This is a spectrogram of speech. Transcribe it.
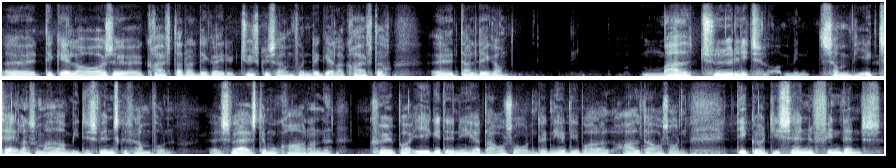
Øh, det gælder også øh, kræfter, der ligger i det tyske samfund, det gælder kræfter, øh, der ligger meget tydeligt, men som vi ikke taler så meget om i det svenske samfund. Øh, Sverigesdemokraterne køber ikke denne her dagsorden, den her liberale dagsorden. Det gør de sande Finlands,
